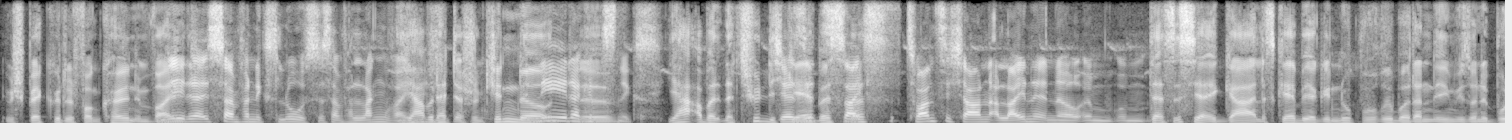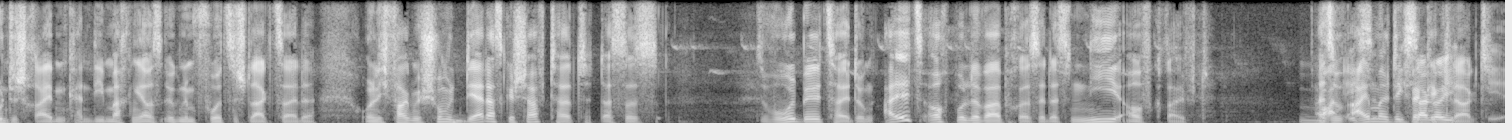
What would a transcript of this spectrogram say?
im Speckgürtel von Köln im Wald. Nee, da ist einfach nichts los. Das ist einfach langweilig. ja, aber der hat ja schon Kinder. Nee, und, da äh, gibt's nix. Ja, aber natürlich der gäbe sitzt es seit was. 20 Jahren alleine in der, im, im Das ist ja egal. Es gäbe ja genug, worüber dann irgendwie so eine bunte schreiben kann. Die machen ja aus irgendeinem Furzen Schlagzeile. Und ich frage mich schon, wie der das geschafft hat, dass das sowohl Bildzeitung als auch Boulevardpresse das nie aufgreift. Also Ich- einmal dick ich weggeklagt. Euch,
